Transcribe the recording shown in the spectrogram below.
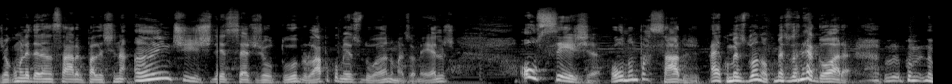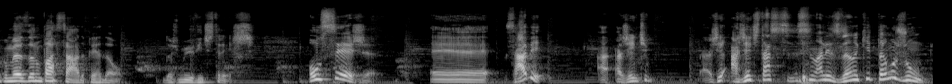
de alguma liderança árabe-palestina antes desse 7 de outubro, lá pro começo do ano, mais ou menos. Ou seja, ou no ano passado. Ah, é começo do ano, não, começo do ano é agora. No começo do ano passado, perdão. 2023. Ou seja, é, sabe? A, a gente, a, a gente tá si- sinalizando que tamo junto.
